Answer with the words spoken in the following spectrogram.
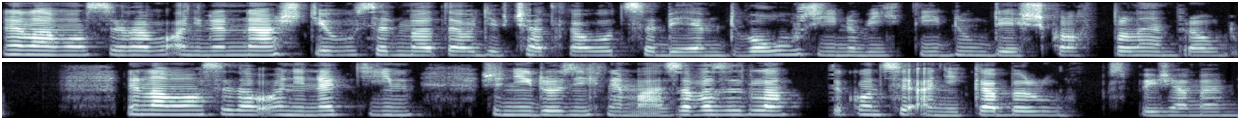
nelámal si hlavu ani nad náštěvu sedmletého děvčátka otce během dvou říjnových týdnů, kdy je škola v plném proudu. Nelámal se hlavu ani nad tím, že nikdo z nich nemá zavazadla, dokonce ani kabelu s pyžamem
